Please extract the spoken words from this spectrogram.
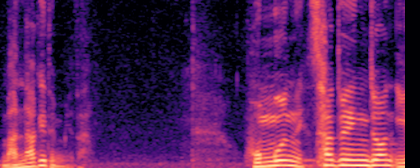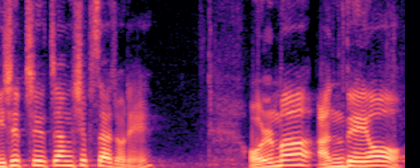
만나게 됩니다. 본문 사도행전 27장 14절에 얼마 안 되어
